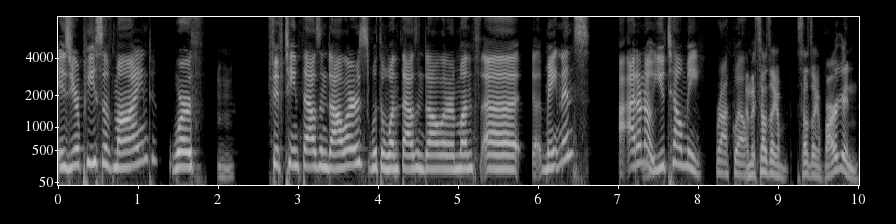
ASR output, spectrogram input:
Is your peace of mind worth Mhm. fifteen thousand dollars with a one thousand dollar a month uh maintenance? I, I don't know. You tell me, Rockwell. I mean, it sounds like a sounds like a bargain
